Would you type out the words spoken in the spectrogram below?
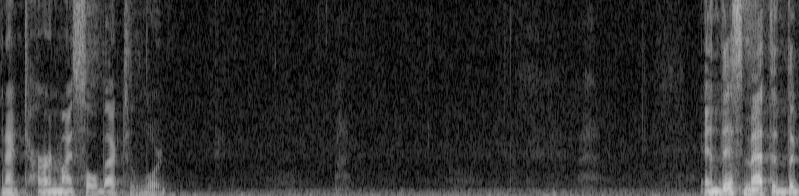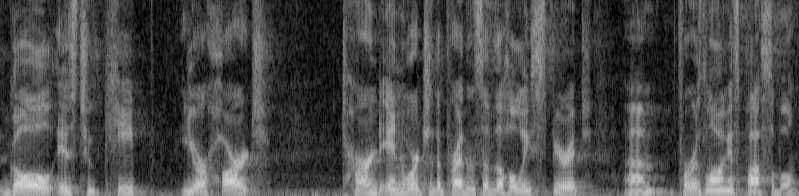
And I turn my soul back to the Lord. In this method, the goal is to keep your heart turned inward to the presence of the Holy Spirit um, for as long as possible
